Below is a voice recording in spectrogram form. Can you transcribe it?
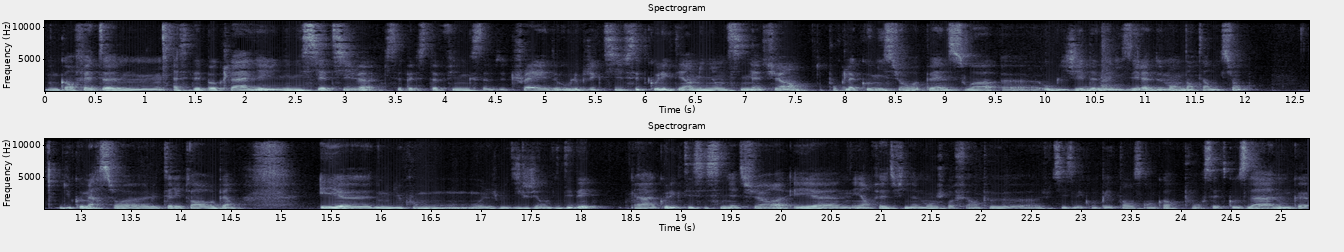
Donc en fait, euh, à cette époque-là, il y a une initiative qui s'appelle Stop Phoenix of the Trade, où l'objectif c'est de collecter un million de signatures pour que la Commission européenne soit euh, obligée d'analyser la demande d'interdiction du commerce sur le territoire européen. Et donc du coup, moi, je me dis que j'ai envie d'aider à collecter ces signatures et, euh, et, en fait finalement je refais un peu euh, j'utilise mes compétences encore pour cette cause là donc euh,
